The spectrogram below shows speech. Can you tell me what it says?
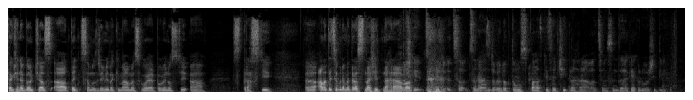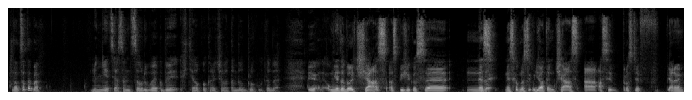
takže nebyl čas a teď samozřejmě taky máme svoje povinnosti a strasti. Eh, Ale teď se budeme teda snažit nahrávat. Počkej, co, co, co nás dovedlo k tomu zpátky začít nahrávat? Co myslím, to je taky jako důležitý. No co tebe? No nic, já jsem celou dobu jakoby chtěl pokračovat, tam byl blok u tebe. U mě to byl čas a spíš jako se nes, neschopnost si udělat ten čas a asi prostě, já nevím,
